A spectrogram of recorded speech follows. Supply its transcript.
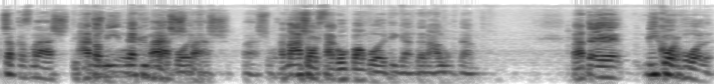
csak az más típusú Hát ami volt. nekünk más, volt. Más, más volt. Hát más országokban volt, igen, de nálunk nem. Hát eh, mikor, hol?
